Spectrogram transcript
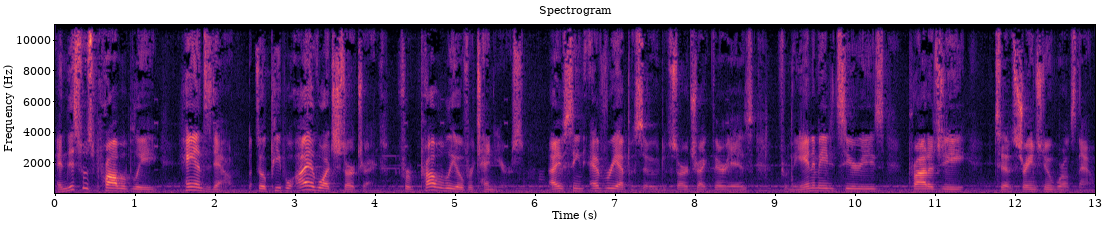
and this was probably hands down. So, people, I have watched Star Trek for probably over 10 years. I have seen every episode of Star Trek there is, from the animated series, Prodigy, to Strange New Worlds now.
